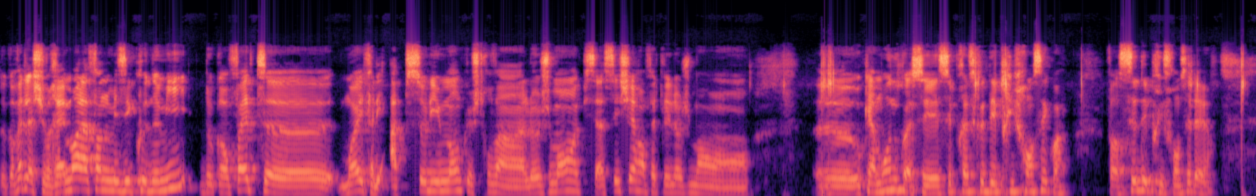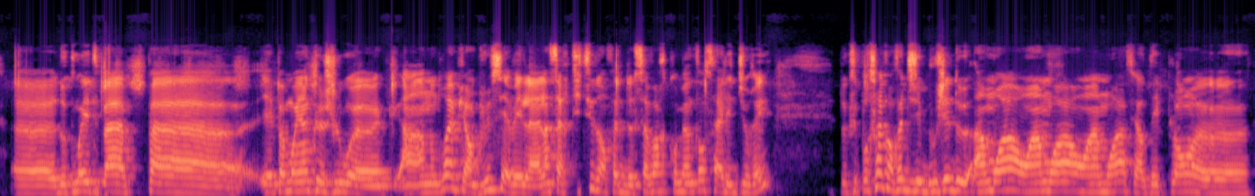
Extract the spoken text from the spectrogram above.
Donc en fait, là, je suis vraiment à la fin de mes économies. Donc en fait, euh, moi, il fallait absolument que je trouve un logement. Et puis c'est assez cher en fait les logements en- euh, au Cameroun, quoi. C'est, c'est presque des prix français, quoi. Enfin, c'est des prix français d'ailleurs. Euh, donc moi, il était pas, pas, y avait pas moyen que je loue euh, à un endroit. Et puis en plus, il y avait l'incertitude en fait de savoir combien de temps ça allait durer. Donc c'est pour ça qu'en fait, j'ai bougé de un mois en un mois en un mois à faire des plans. Euh,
